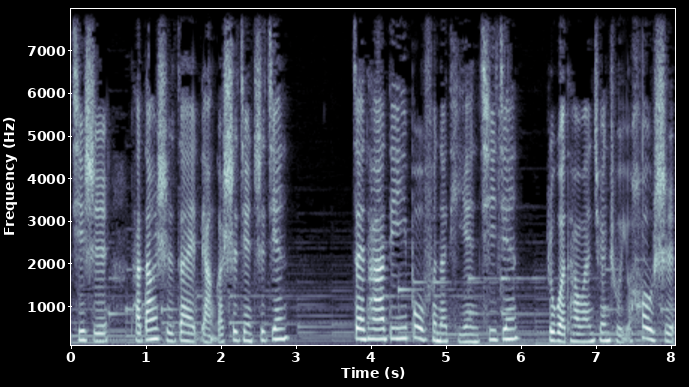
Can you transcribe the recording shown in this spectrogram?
其实她当时在两个事件之间。在她第一部分的体验期间，如果她完全处于后世，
